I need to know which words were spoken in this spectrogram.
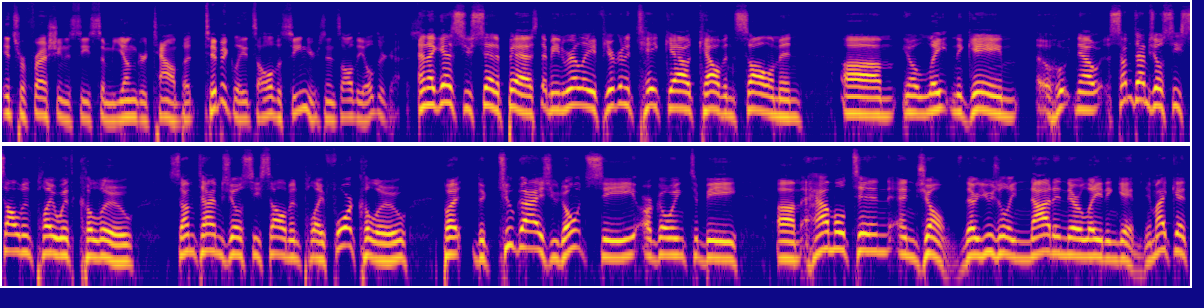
it's refreshing to see some younger talent. But typically, it's all the seniors and it's all the older guys. And I guess you said it best. I mean, really, if you're going to take out Calvin Solomon, um, you know, late in the game, uh, who, now sometimes you'll see Solomon play with Kalu. Sometimes you'll see Solomon play for Kalu. But the two guys you don't see are going to be um, Hamilton and Jones. They're usually not in there late in games. They might get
